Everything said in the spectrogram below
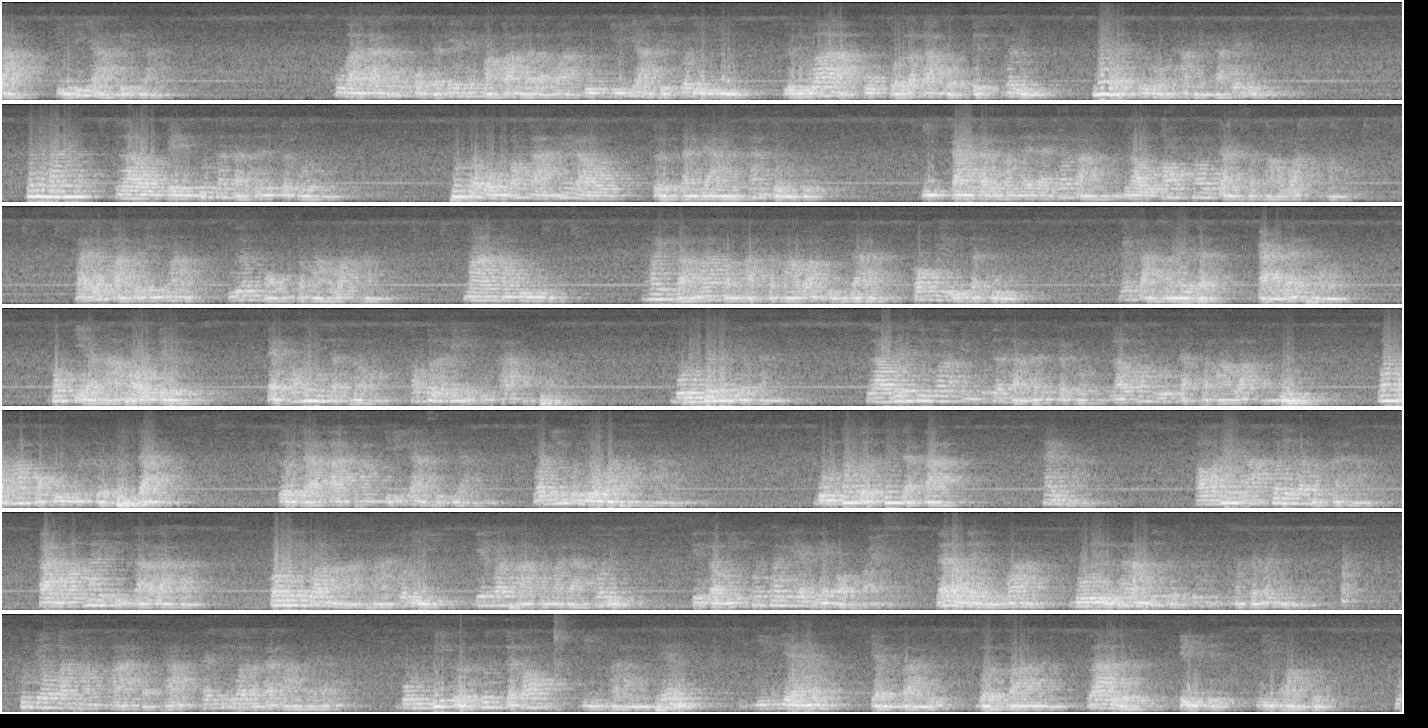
จากกิริยาสิบอย่างครูบาอาจารย์ท่านคงจะเทศให้ฟังบ้างแล้วแหละว่าบุญกิริยาสิบก็ดี หรือว่ากุศลกรรมบทสิบก็ดีนั่นแหละคือหนทางแห่งการได้บุญเพราะฉะนั้นเราเป็นพุทธศาสนิกชนพุทธองค์ต้องการให้เรา เกิดปัญญาขั้นสูงสุด อีกการกระทำใดๆก็ตาม เราต้องเข้าใจสภาวะธรรมสายวัดป่าจะเน้นว่าเรื่องของสภาวะธรรมมาทำบุญไม่สามารถสัมผัสสภาวะบุญได้ ก็ไม่รู้จักบุญไม่ต่างอะไรจากกายและทอเขาเกี่ยหาพอเจอแต่เขาไม่รู้จักทองเขาก็เลยไม่เห็นคุณค่าของทองบุญก็เช่นเดียวกัน เราได้ชื่อว่าเป็นพุทธศาสนิกชนเราต้องรู้จักสภาวะของบุญว่าสภาพของบุญมันเกิดที่ใจเกิดจากการทำกิริยาสิบอย่าง วันนี้คุณโยมมาทำทานบุญต้องเกิดขึ้นจากการให้ทานเอามาให้พระก็เรียกว่าสังฆทานการเอามาให้สิงสารราสัตว์ก็เรียกว่ามหาทานก็ดี เรียกว่าทานธรรมดาก็ดีสิ่งเหล่านี้ค่อยๆแยกแยะออกไป แล้วเราจะเห็นว่า บุญหรือพลังที่เกิดขึ้นมันจะไม่เหมือนกันคุณโยมมาทำทานกับพระได้ชื่ว่าสังฆทานแล้ว บุญที่เกิดขึ้นจะต้องมีพลังเช่น ยิ้มแย้มแจ่มใสเบิกบานล่าเริงปีติมีความสุข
